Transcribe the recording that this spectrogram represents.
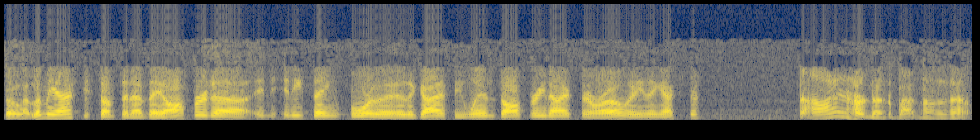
So, uh, let me ask you something: Have they offered uh, any, anything for the the guy if he wins all three nights in a row? Anything extra? no, I ain't heard nothing about none of that.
